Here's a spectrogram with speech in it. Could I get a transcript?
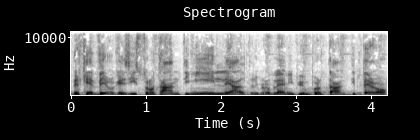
Perché è vero che esistono tanti, mille altri problemi più importanti, però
